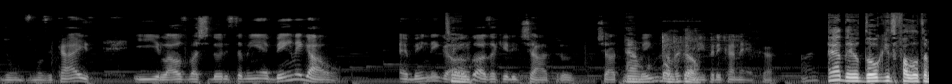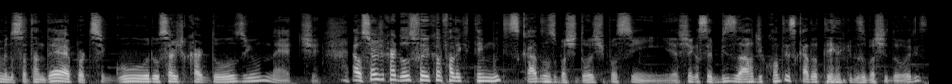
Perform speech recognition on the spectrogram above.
de um dos musicais. E lá os bastidores também é bem legal. É bem legal. Sim. Eu gosto daquele teatro. Teatro É, bem é bom legal. também, Frei Caneca. Ai, É, daí o Doug falou também do Santander, Porto Seguro, o Sérgio Cardoso e o Net. É, o Sérgio Cardoso foi o que eu falei que tem muita escada nos bastidores, tipo assim, e chega a ser bizarro de quanta escada tem naqueles bastidores.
